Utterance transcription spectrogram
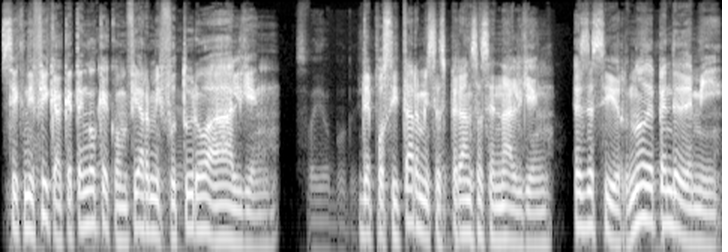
Significa que tengo que confiar mi futuro a alguien, depositar mis esperanzas en alguien, es decir, no depende de mí,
